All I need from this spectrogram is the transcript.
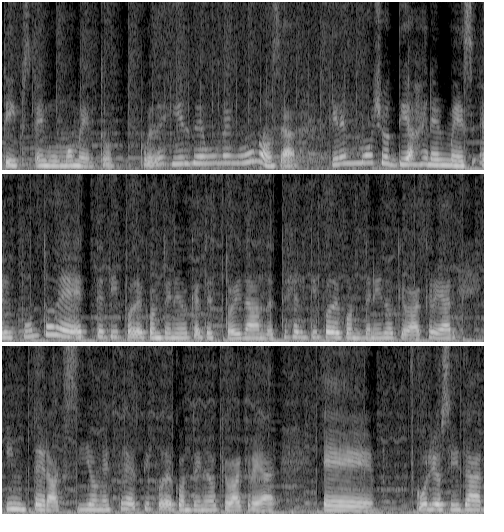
tips en un momento, puedes ir de uno en uno, o sea, tienes muchos días en el mes. El punto de este tipo de contenido que te estoy dando, este es el tipo de contenido que va a crear interacción, este es el tipo de contenido que va a crear... Eh, curiosidad,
